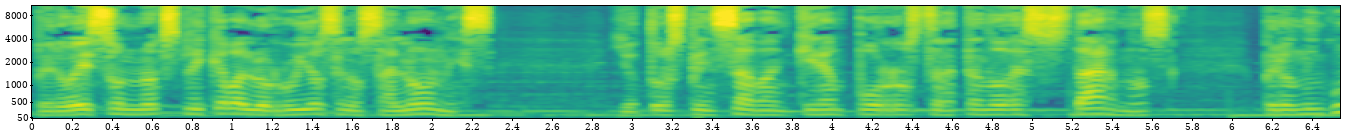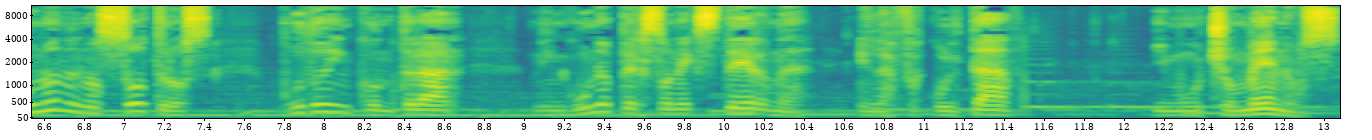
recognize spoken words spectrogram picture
Pero eso no explicaba los ruidos en los salones, y otros pensaban que eran porros tratando de asustarnos, pero ninguno de nosotros pudo encontrar ninguna persona externa en la facultad, y mucho menos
